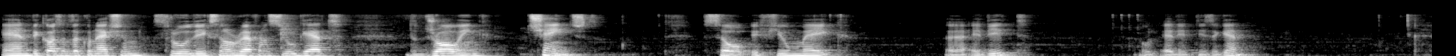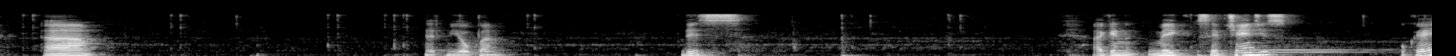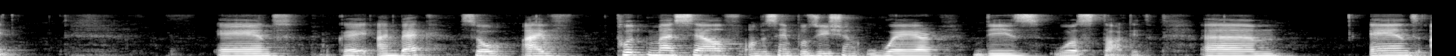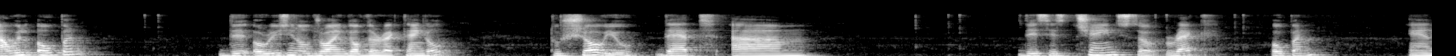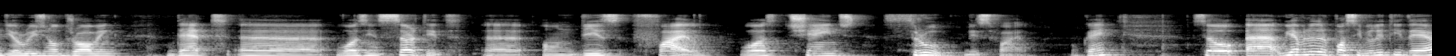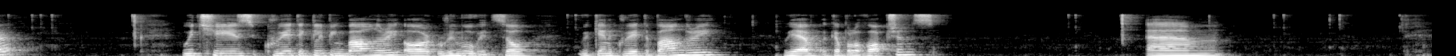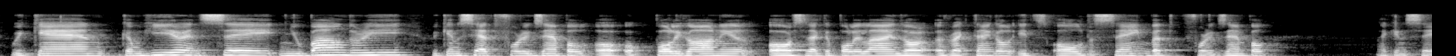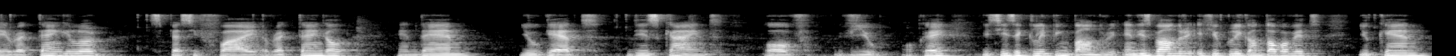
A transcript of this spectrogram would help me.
And because of the connection through the external reference you'll get the drawing changed. So if you make uh, edit we'll edit this again. Um, let me open this I can make save changes. Okay. And okay I'm back. So I've put myself on the same position where this was started. Um, and I will open the original drawing of the rectangle to show you that um, this is changed so rec open and the original drawing that uh, was inserted uh, on this file was changed through this file okay? So uh, we have another possibility there which is create a clipping boundary or remove it. So we can create a boundary. We have a couple of options um, we can come here and say new boundary. We can set for example a, a polygon or select a polyline or a rectangle. It's all the same but for example I can say rectangular specify a rectangle and then you get this kind of view okay this is a clipping boundary. And this boundary if you click on top of it you can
